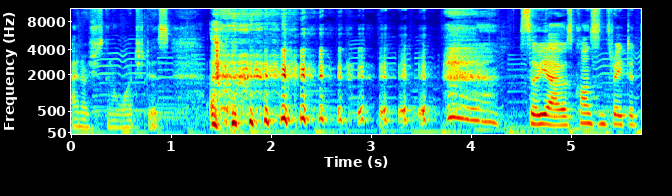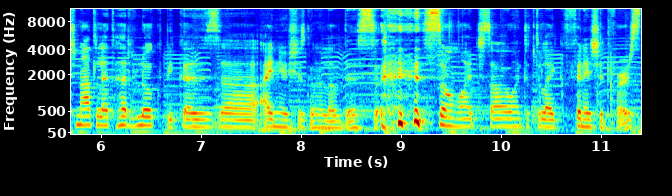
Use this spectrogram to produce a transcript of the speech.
I know she's gonna watch this. so yeah, I was concentrated to not let her look because uh, I knew she's gonna love this so much. So I wanted to like finish it first.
